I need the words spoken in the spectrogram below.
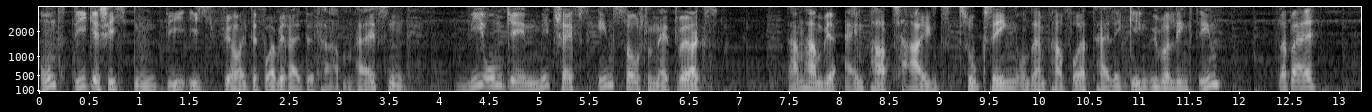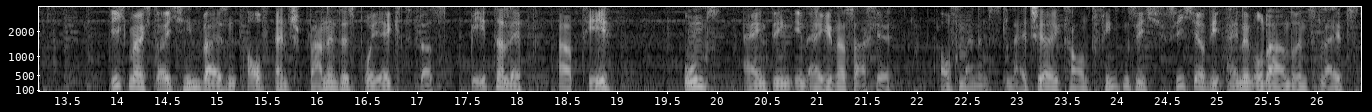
Und die Geschichten, die ich für heute vorbereitet habe, heißen Wie umgehen mit Chefs in Social Networks. Dann haben wir ein paar Zahlen zu Xing und ein paar Vorteile gegenüber LinkedIn dabei. Ich möchte euch hinweisen auf ein spannendes Projekt, das BetaLab.at und ein Ding in eigener Sache, auf meinem Slideshare-Account finden sich sicher die einen oder anderen Slides,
